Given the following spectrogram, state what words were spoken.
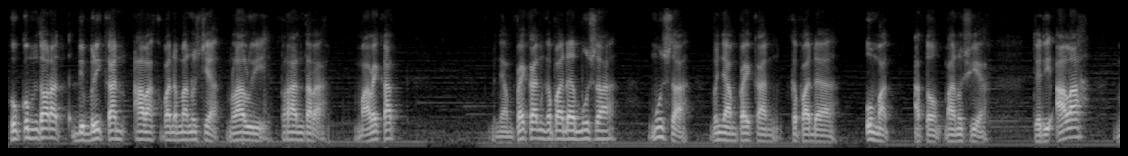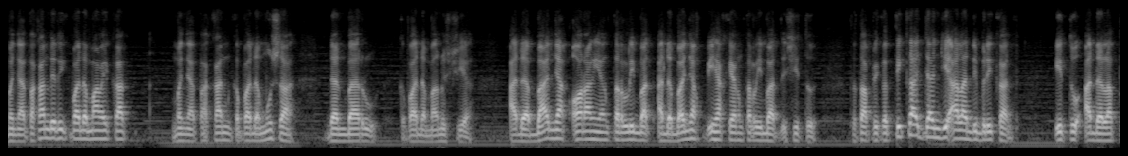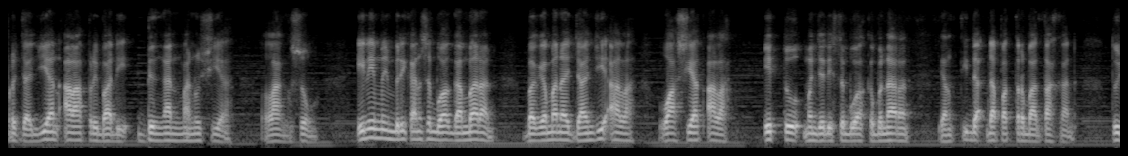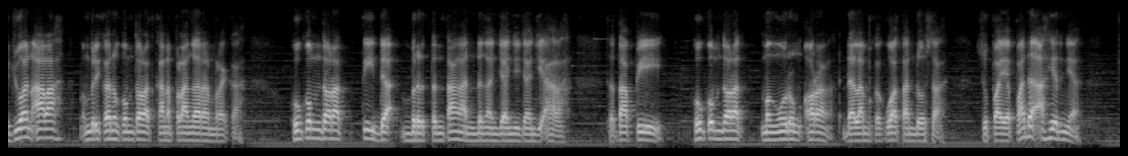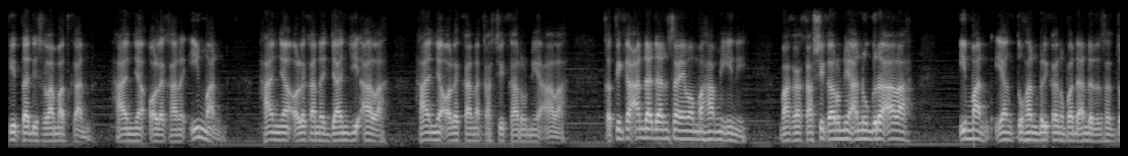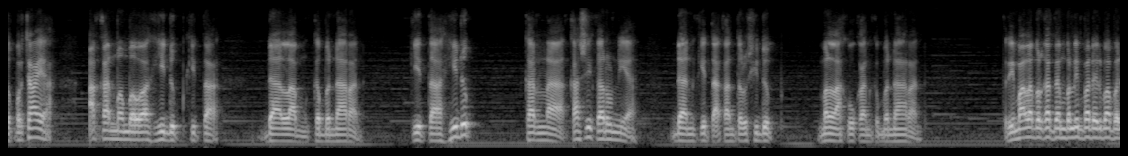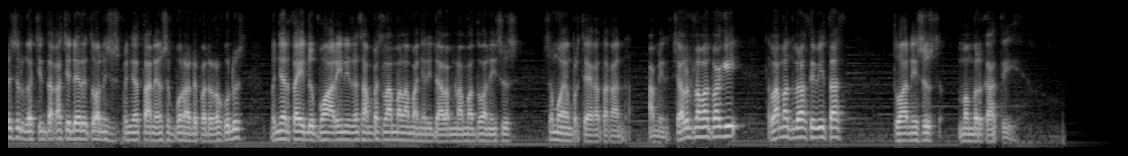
Hukum Taurat diberikan Allah kepada manusia melalui perantara malaikat menyampaikan kepada Musa, Musa menyampaikan kepada umat atau manusia. Jadi Allah menyatakan diri kepada malaikat menyatakan kepada Musa dan baru kepada manusia. Ada banyak orang yang terlibat, ada banyak pihak yang terlibat di situ. Tetapi ketika janji Allah diberikan, itu adalah perjanjian Allah pribadi dengan manusia langsung. Ini memberikan sebuah gambaran bagaimana janji Allah, wasiat Allah itu menjadi sebuah kebenaran yang tidak dapat terbantahkan. Tujuan Allah memberikan hukum Taurat karena pelanggaran mereka. Hukum Taurat tidak bertentangan dengan janji-janji Allah, tetapi hukum Taurat mengurung orang dalam kekuatan dosa, supaya pada akhirnya kita diselamatkan hanya oleh karena iman, hanya oleh karena janji Allah, hanya oleh karena kasih karunia Allah. Ketika Anda dan saya memahami ini, maka kasih karunia anugerah Allah iman yang Tuhan berikan kepada Anda dan saya untuk percaya akan membawa hidup kita dalam kebenaran. Kita hidup karena kasih karunia dan kita akan terus hidup melakukan kebenaran. Terimalah berkat yang berlimpah dari Bapa di surga, cinta kasih dari Tuhan Yesus, penyertaan yang sempurna daripada Roh Kudus, menyertai hidupmu hari ini dan sampai selama-lamanya di dalam nama Tuhan Yesus. Semua yang percaya katakan amin. Shalom, selamat pagi, selamat beraktivitas. Tuhan Yesus memberkati.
